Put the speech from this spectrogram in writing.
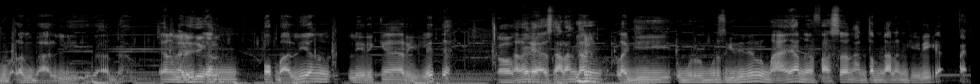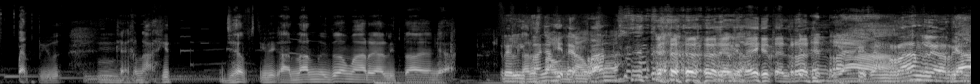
lagu Bali juga ada yang Ada lirik juga. yang pop Bali yang liriknya relate ya Oke. karena kayak sekarang kan lagi umur umur segini nih lumayan ya fase ngantem kanan kiri kayak pet pet gitu Hmm. kayak kena hit jab kiri kanan itu sama realita yang kayak Realitanya harus tahu hit and run. Realita hit and run. Hit and run ya. ya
